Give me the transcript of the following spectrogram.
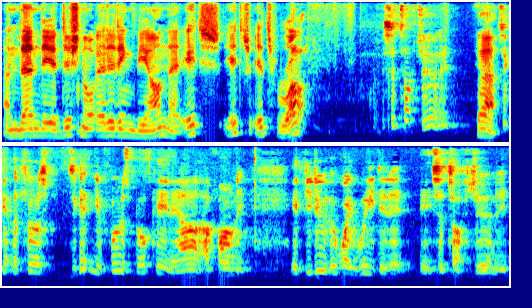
and then the additional editing beyond that, it's it's it's rough. It's a tough journey. Yeah. To get the first, to get your first book in, I, I find it. If you do it the way we did it, it's a tough journey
